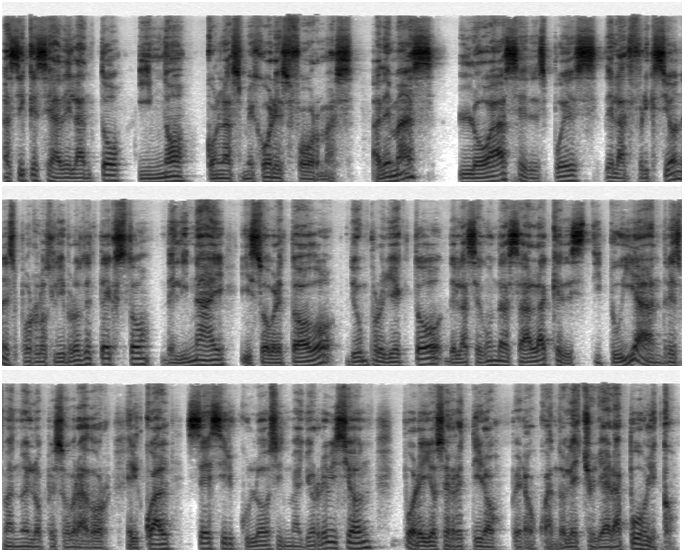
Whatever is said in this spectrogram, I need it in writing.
Así que se adelantó y no con las mejores formas. Además, lo hace después de las fricciones por los libros de texto del INAI y sobre todo de un proyecto de la segunda sala que destituía a Andrés Manuel López Obrador, el cual se circuló sin mayor revisión, por ello se retiró, pero cuando el hecho ya era público.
